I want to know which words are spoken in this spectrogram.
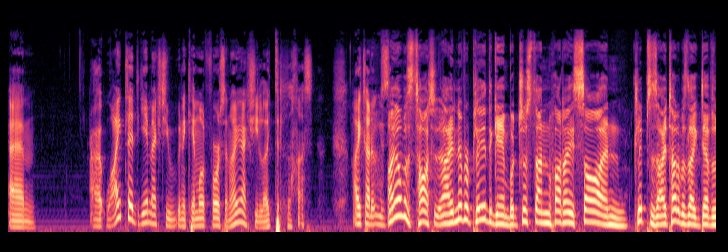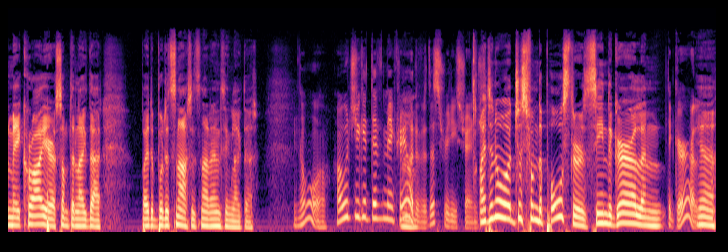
um, uh, well, I played the game actually when it came out first, and I actually liked it a lot. I thought it was I always thought I never played the game, but just on what I saw and clips, I thought it was like Devil May Cry or something like that. But but it's not. It's not anything like that. No. How would you get Devil May Cry out of it? That's really strange. I don't know. Just from the posters, seeing the girl and the girl. yeah.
